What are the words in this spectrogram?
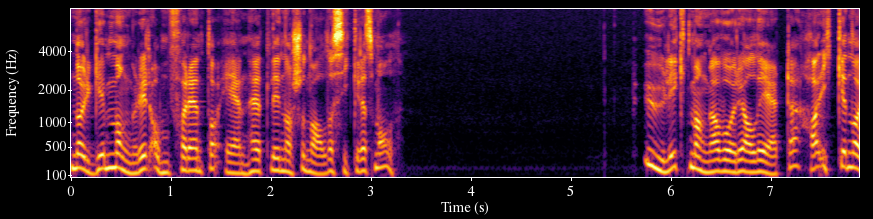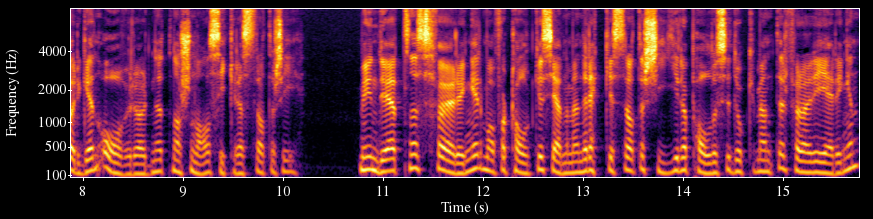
Norge mangler omforente og enhetlige nasjonale sikkerhetsmål. Ulikt mange av våre allierte har ikke Norge en overordnet nasjonal sikkerhetsstrategi. Myndighetenes føringer må fortolkes gjennom en rekke strategier og policydokumenter fra regjeringen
